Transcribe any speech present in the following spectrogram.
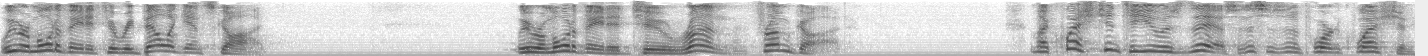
We were motivated to rebel against God we were motivated to run from God. My question to you is this, and this is an important question.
